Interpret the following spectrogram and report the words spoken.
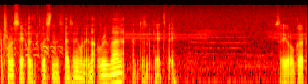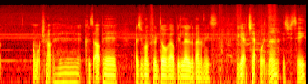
I'm trying to see if there's, listen if there's anyone in that room there, and it doesn't appear to be. So you're all good. And watch out here, because up here, as you run through the door, there'll be a load of enemies. You get a checkpoint there, as you see.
